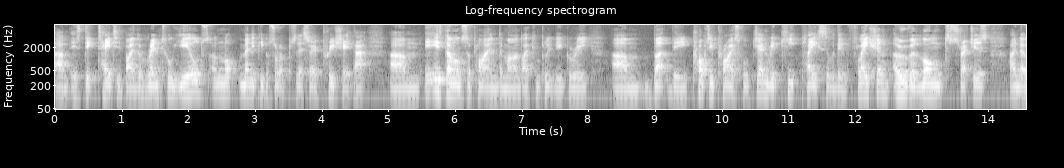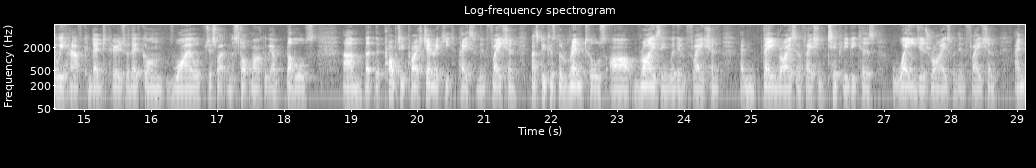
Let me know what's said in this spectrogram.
um, is dictated by the rental yields, and not many people sort of necessarily appreciate that. Um, it is done on supply and demand. I completely agree. Um, but the property price will generally keep pace with inflation over long stretches. I know we have condensed periods where they've gone wild, just like in the stock market, we have bubbles. Um, but the property price generally keeps pace with inflation. That's because the rentals are rising with inflation, and they rise with inflation typically because wages rise with inflation. And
